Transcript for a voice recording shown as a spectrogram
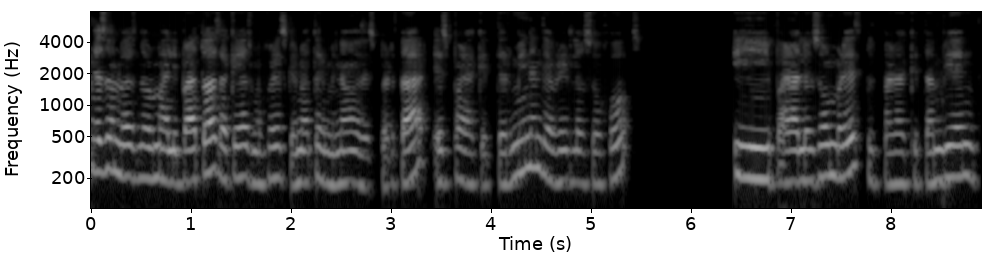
Eso no es normal. Y para todas aquellas mujeres que no han terminado de despertar, es para que terminen de abrir los ojos. Y para los hombres, pues para que también,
